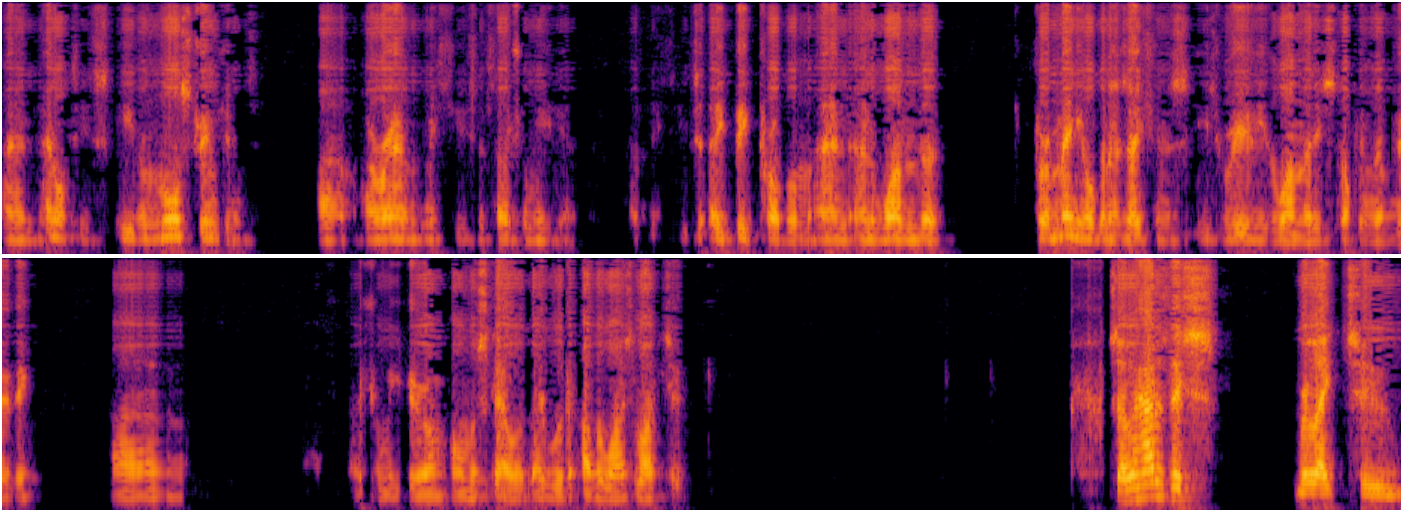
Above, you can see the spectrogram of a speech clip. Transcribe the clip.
and penalties even more stringent uh, around misuse of social media. This is a big problem and, and one that for many organizations is really the one that is stopping them moving um, social media on, on the scale that they would otherwise like to. So how does this relate to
